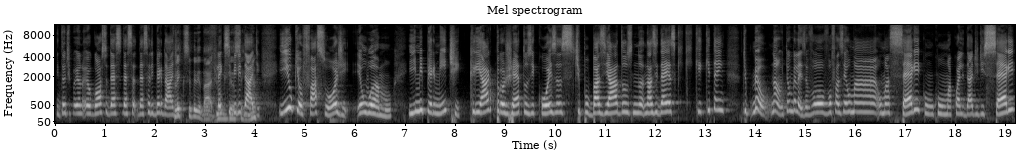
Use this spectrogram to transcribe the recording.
Então, tipo, eu, eu gosto dessa, dessa, dessa liberdade. Flexibilidade. dizer Flexibilidade. assim, né? E o que eu faço hoje, eu amo. E me permite criar projetos e coisas, tipo, baseados na- nas ideias que, que, que tem. Tipo, meu, não, então beleza, eu vou, vou fazer uma, uma série com, com uma qualidade de série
